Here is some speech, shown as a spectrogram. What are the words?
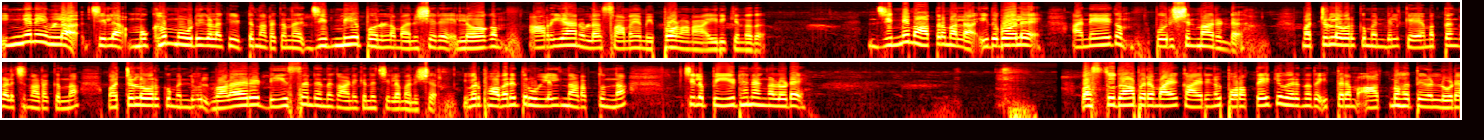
ഇങ്ങനെയുള്ള ചില മുഖം മൂടികളൊക്കെ ഇട്ട് നടക്കുന്ന ജിമ്മിയെ പോലുള്ള മനുഷ്യരെ ലോകം അറിയാനുള്ള സമയം ഇപ്പോഴാണ് ആയിരിക്കുന്നത്. ജിമ്മി മാത്രമല്ല ഇതുപോലെ അനേകം പുരുഷന്മാരുണ്ട്. മറ്റുള്ളവർക്ക് മുൻപിൽ കേമത്തം കളിച്ച് നടക്കുന്ന മറ്റുള്ളവർക്ക് മുൻപിൽ വളരെ ഡീസന്റ് എന്ന് കാണിക്കുന്ന ചില മനുഷ്യർ. ഇവർ ഭവനത്തിനുള്ളിൽ നടത്തുന്ന ചില പീഡനങ്ങളുടെ വസ്തുതാപരമായ കാര്യങ്ങൾ പുറത്തേക്ക് വരുന്നത് ഇത്തരം ആത്മഹത്യകളിലൂടെ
